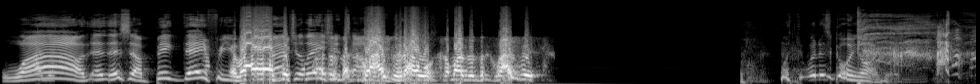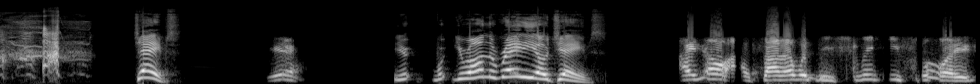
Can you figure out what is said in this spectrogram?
Wow, th- this is a big day for you. If I have to come out Congratulations, of the closet, I will come out of the closet. What, what is going on here? James, Yeah. you're you're on the radio, James. I know. I thought I would be Sleepy Floyd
